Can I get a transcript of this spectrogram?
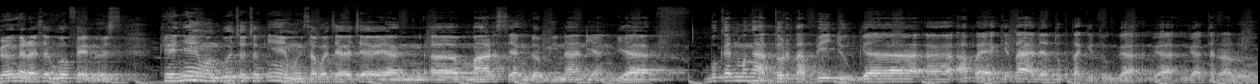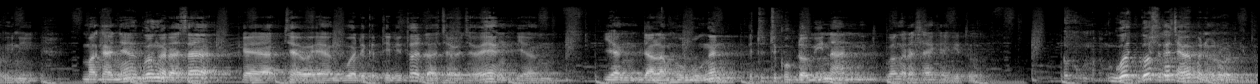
gue ngerasa gue Venus kayaknya emang gue cocoknya emang sama cewek-cewek yang eh, Mars yang dominan yang dia bukan mengatur tapi juga eh, apa ya kita ada tuktak gitu. Nggak nggak nggak terlalu ini makanya gue ngerasa kayak cewek yang gue deketin itu adalah cewek-cewek yang yang yang dalam hubungan itu cukup dominan gitu. Gue ngerasa kayak gitu. Gue gue suka cewek penurut gitu.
